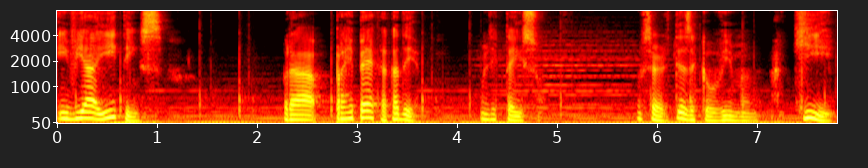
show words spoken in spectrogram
enviar itens pra, pra Rebeca. Cadê? Onde é que tá isso? Com certeza que eu vi, mano. Aqui.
